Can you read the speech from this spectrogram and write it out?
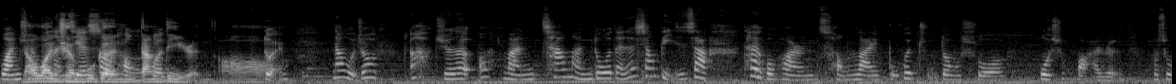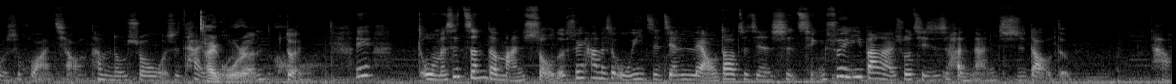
完全不能接受同当地人哦。对，那我就啊觉得哦，蛮差蛮多的。那相比之下，泰国华人从来不会主动说我是华人，或是我是华侨，他们都说我是泰国人。对，因为我们是真的蛮熟的，所以他们是无意之间聊到这件事情，所以一般来说其实是很难知道的。好，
